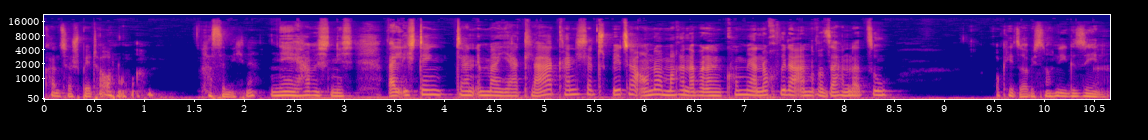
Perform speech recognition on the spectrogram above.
kannst ja später auch noch machen. Hast du nicht, ne? Nee, habe ich nicht. Weil ich denke dann immer, ja klar, kann ich das später auch noch machen, aber dann kommen ja noch wieder andere Sachen dazu. Okay, so habe ich es noch nie gesehen.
